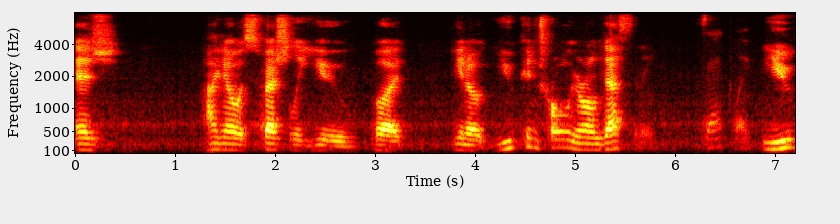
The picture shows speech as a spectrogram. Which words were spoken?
as I know, especially you, but you know, you control your own destiny. You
